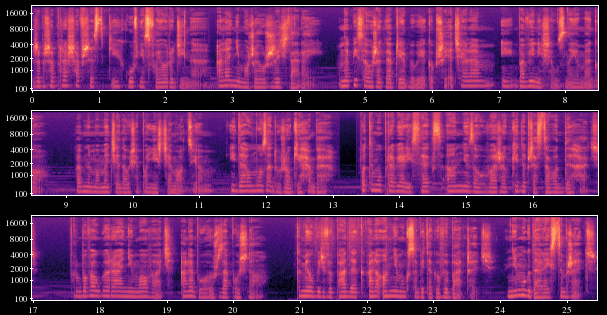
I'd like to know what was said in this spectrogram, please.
że przeprasza wszystkich, głównie swoją rodzinę, ale nie może już żyć dalej. Napisał, że Gabriel był jego przyjacielem i bawili się u znajomego. W pewnym momencie dał się ponieść emocjom i dał mu za dużo GHB. Potem uprawiali seks, a on nie zauważył, kiedy przestał oddychać. Próbował go reanimować, ale było już za późno. To miał być wypadek, ale on nie mógł sobie tego wybaczyć. Nie mógł dalej z tym żyć.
